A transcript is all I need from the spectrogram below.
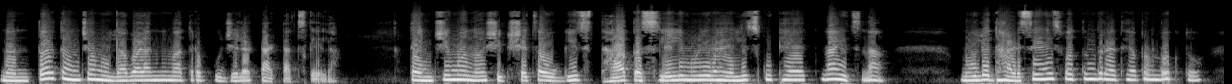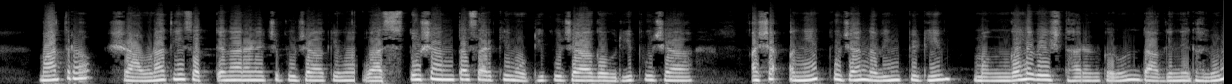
नंतर त्यांच्या मुलाबाळांनी मात्र पूजेला टाटाच केला. त्यांची मनं शिक्षेचा उगीच धाक असलेली मुळी राहिलीच कुठे आहेत? नाहीच ना. मुलं धाडसी आणि स्वतंत्र आहेत हे आपण बघतो. मात्र श्रावणातली सत्यनारायणाची पूजा किंवा वास्तुशांतासारखी मोठी पूजा गौरी पूजा अशा अनेक पूजा नवीन पिढी मंगल वेश धारण करून दागिने घालून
